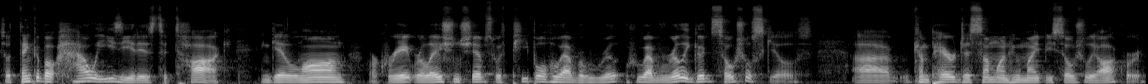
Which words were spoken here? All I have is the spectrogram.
So think about how easy it is to talk and get along or create relationships with people who have real, who have really good social skills uh, compared to someone who might be socially awkward.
